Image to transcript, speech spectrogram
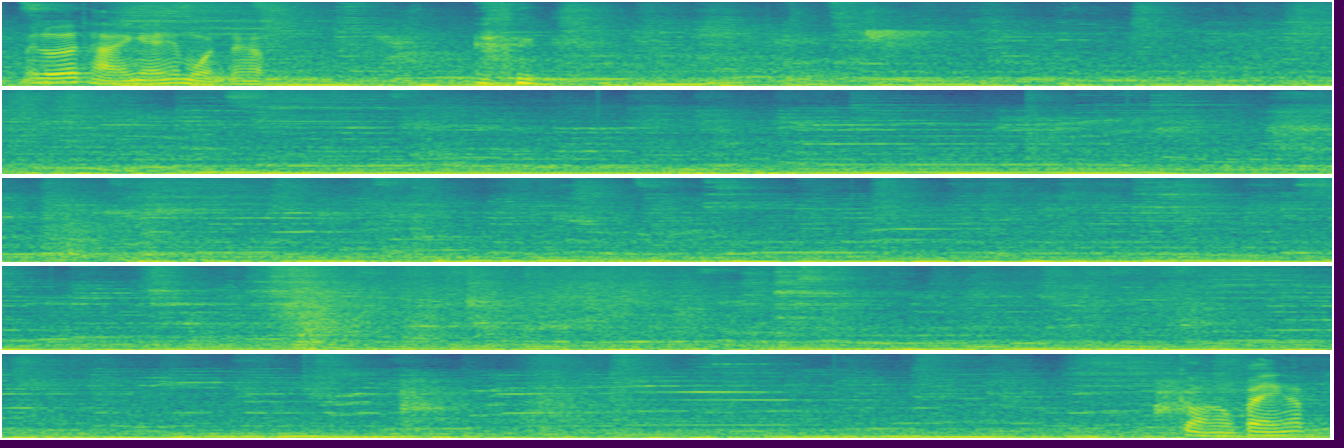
ไม่รู้จะถ่ายยังไงให้หมดนะครับ ไปครับ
